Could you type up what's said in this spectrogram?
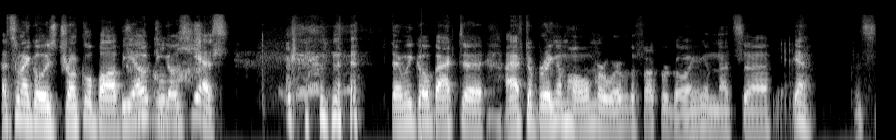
That's when I go, is Drunkle Bobby out? And he goes, Bobby. yes. then we go back to I have to bring him home or wherever the fuck we're going, and that's uh Yeah. yeah. That's,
